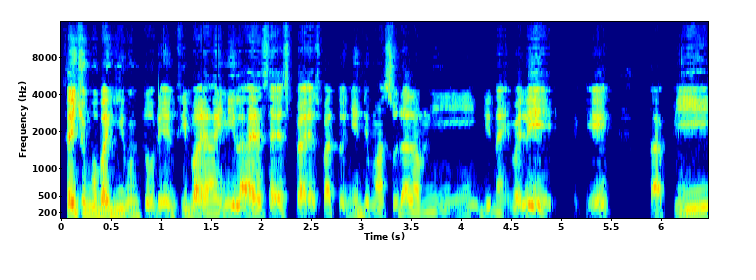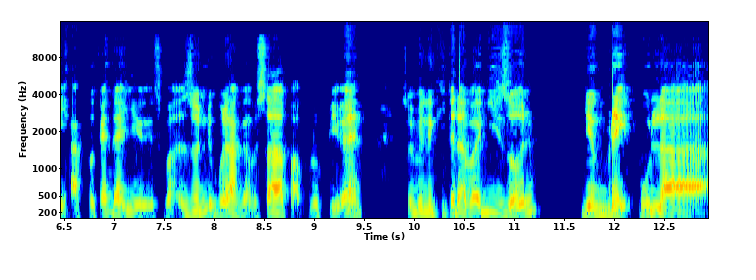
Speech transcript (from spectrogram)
Saya cuba bagi untuk re-entry buy. Uh, inilah yang saya expect. Sepatutnya dia masuk dalam ni, dia naik balik. Okay. Tapi apakan daya. Sebab zone dia pun agak besar, 40 pip kan. So bila kita dah bagi zone, dia break pula.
